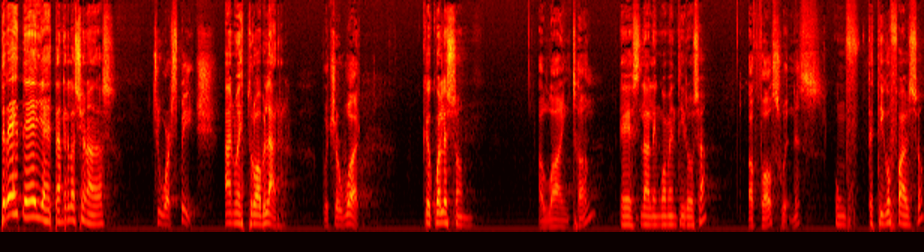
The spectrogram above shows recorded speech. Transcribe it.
tres de ellas están relacionadas to our speech, a nuestro hablar. which are what? ¿Que ¿Cuáles son? A lying tongue, Es la lengua mentirosa, a false witness, un f- testigo falso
